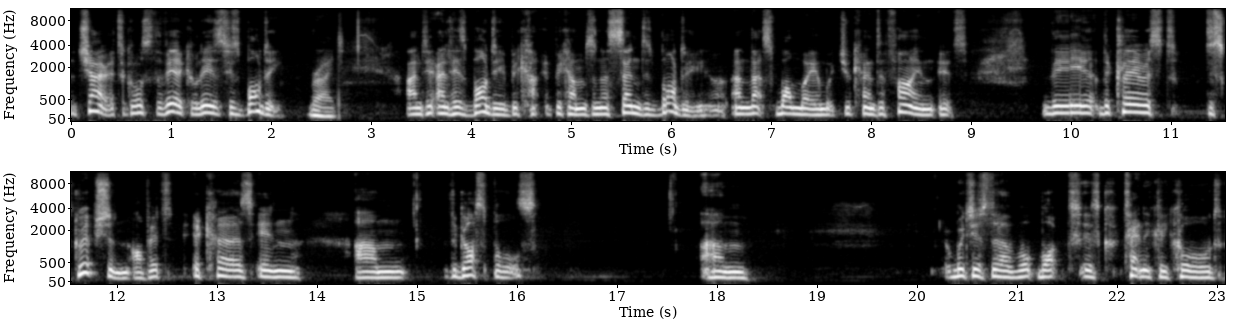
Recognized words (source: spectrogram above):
The chariot, of course, the vehicle is his body Right. and and his body beco- becomes an ascended body, and that's one way in which you can define it. the The clearest description of it occurs in um, the Gospels, um, which is the what, what is technically called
